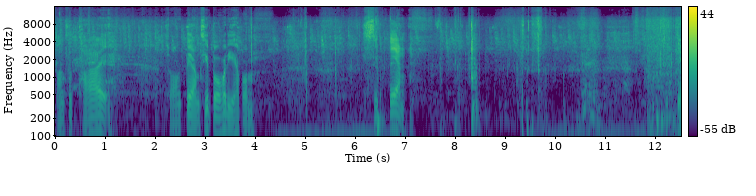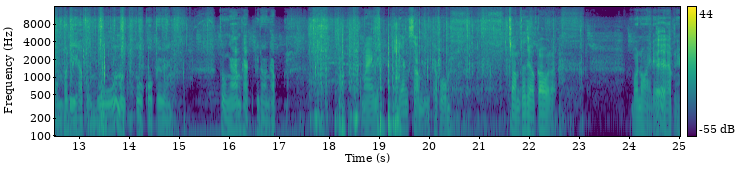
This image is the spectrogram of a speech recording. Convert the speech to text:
หลังสุดท้ายสองแต้มสิบตัวพอดีครับผมสิบแต้มสิบแต้มพอดีครับผมโอ้ยมันตัวกบไปเลยตัวงามครับพี่น้องครับไม้นี่ย่างซ้ำอีกครับผม ซ้ำแถวเก้าละบ่หน่อยเด้อครับนี่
